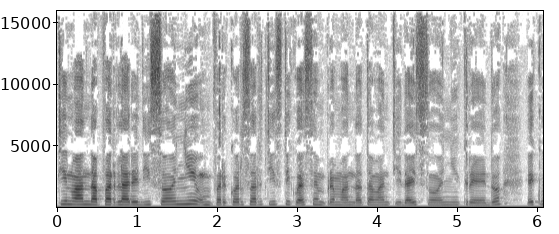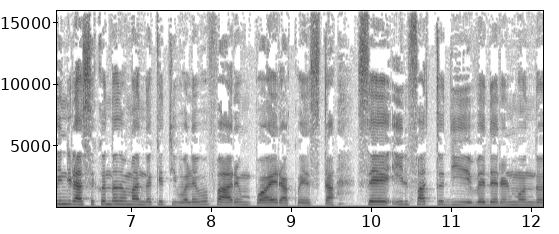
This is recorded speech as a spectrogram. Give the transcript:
Continuando a parlare di sogni, un percorso artistico è sempre mandato avanti dai sogni, credo, e quindi la seconda domanda che ti volevo fare un po' era questa, se il fatto di vedere il mondo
